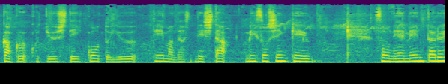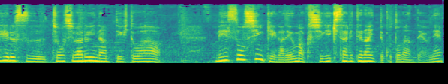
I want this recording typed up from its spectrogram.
深く呼吸していこうというテーマでした。瞑想神経。そうねメンタルヘルス調子悪いなっていう人は瞑想神経がねうまく刺激されてないってことなんだよね。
